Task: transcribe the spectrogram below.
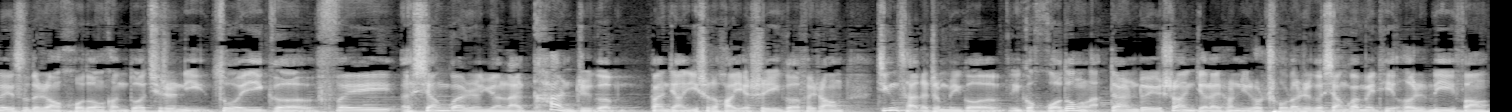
类似的这种活动很多。其实你作为一个非呃相关人员来看这个颁奖仪式的话，也是一个非常精彩的这么一个一个活动了。但是对于上影节来说，你说除了这个相关媒体和利益方，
